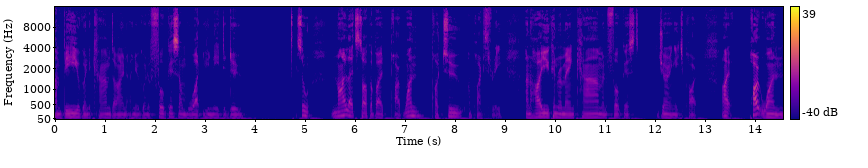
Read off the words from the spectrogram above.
and B, you're going to calm down and you're going to focus on what you need to do. So, now let's talk about part one, part two, and part three, and how you can remain calm and focused during each part. Now, part one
